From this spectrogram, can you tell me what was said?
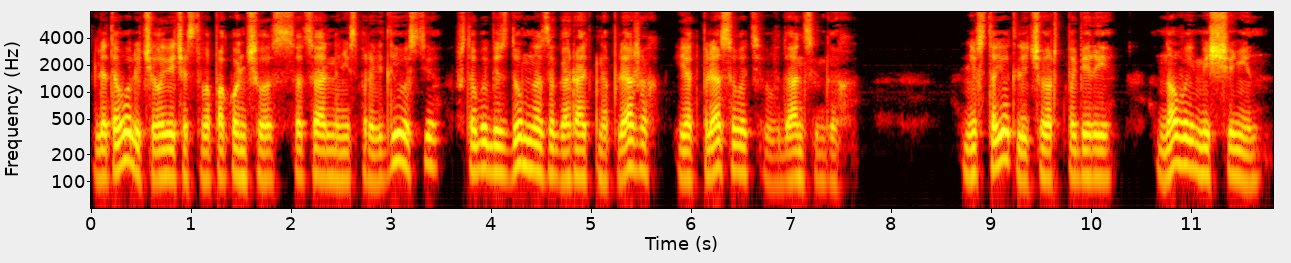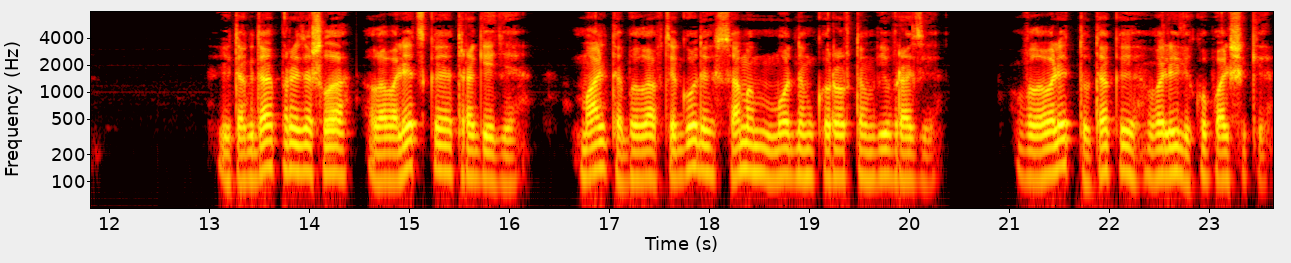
Для того ли человечество покончило с социальной несправедливостью, чтобы бездумно загорать на пляжах и отплясывать в дансингах? Не встает ли, черт побери, новый мещанин? И тогда произошла лавалецкая трагедия. Мальта была в те годы самым модным курортом в Евразии. В Лавалетту так и валили купальщики.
